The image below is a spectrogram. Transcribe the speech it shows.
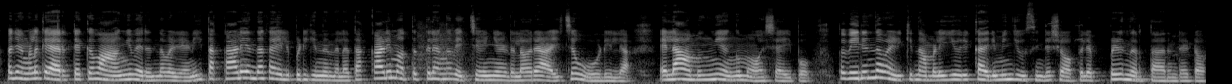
അപ്പോൾ ഞങ്ങൾ ക്യാരറ്റൊക്കെ വാങ്ങി വരുന്ന വഴിയാണ്. ഈ തക്കാളി എന്താ കയ്യിൽ പിടിക്കുന്നതെന്നല്ല തക്കാളി മൊത്തത്തിൽ അങ്ങ് വെച്ച് കഴിഞ്ഞിട്ടുണ്ടല്ലോ ഒരാഴ്ച ഓടില്ല. എല്ലാം അമുങ്ങി അങ്ങ് മോശമായി പോകും. അപ്പോൾ വരുന്ന വഴിക്ക് നമ്മൾ ഈ ഒരു കരിമീൻ ജ്യൂസിന്റെ ഷോപ്പിൽ എപ്പോഴും നിർത്താറുണ്ട് കേട്ടോ.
